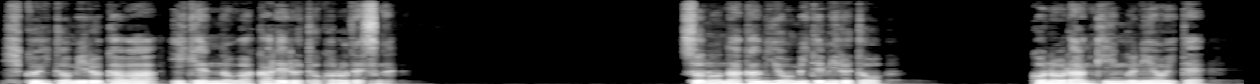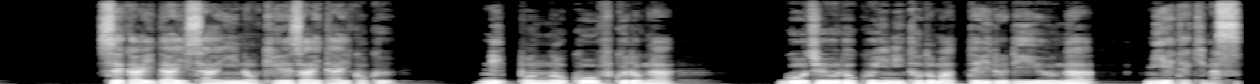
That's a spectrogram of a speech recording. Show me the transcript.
低いと見るかは意見の分かれるところですが、その中身を見てみると、このランキングにおいて、世界第3位の経済大国、日本の幸福度が56位にとどまっている理由が見えてきます。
